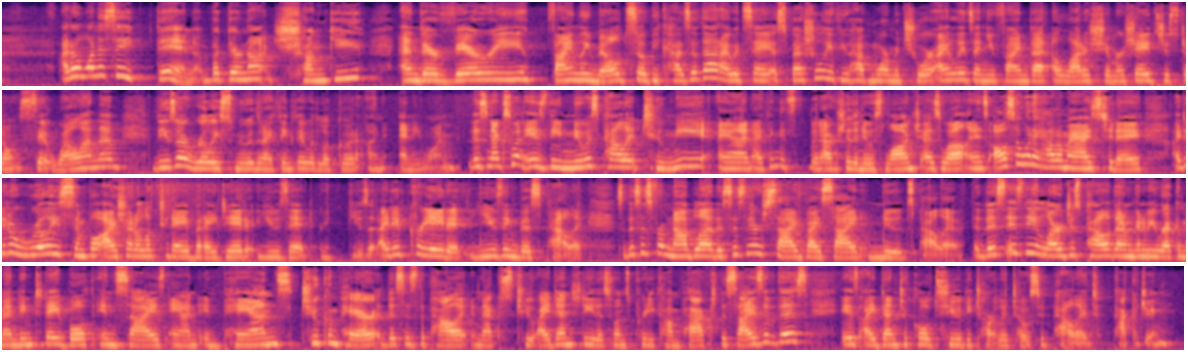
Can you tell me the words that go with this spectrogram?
I don't want to say thin, but they're not chunky and they're very finely milled. So, because of that, I would say, especially if you have more mature eyelids and you find that a lot of shimmer shades just don't sit well on them, these are really smooth and I think they would look good on anyone. This next one is the newest palette to me, and I think it's actually the newest launch as well. And it's also what I have on my eyes today. I did a really simple eyeshadow look today, but I did use it, use it, I did create it using this palette. So, this is from Nabla. This is their side by side nudes palette. This is the largest palette that I'm going to be recommending recommending today, both in size and in pans. To compare, this is the palette next to Identity. This one's pretty compact. The size of this is identical to the Tartelette Toasted palette packaging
